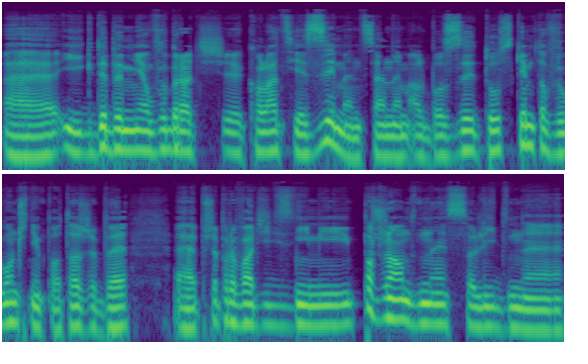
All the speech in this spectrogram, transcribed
E, I gdybym miał wybrać kolację z Mencenem albo z Tuskiem, to wyłącznie po to, żeby e, przeprowadzić z nimi porządny, solidny,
